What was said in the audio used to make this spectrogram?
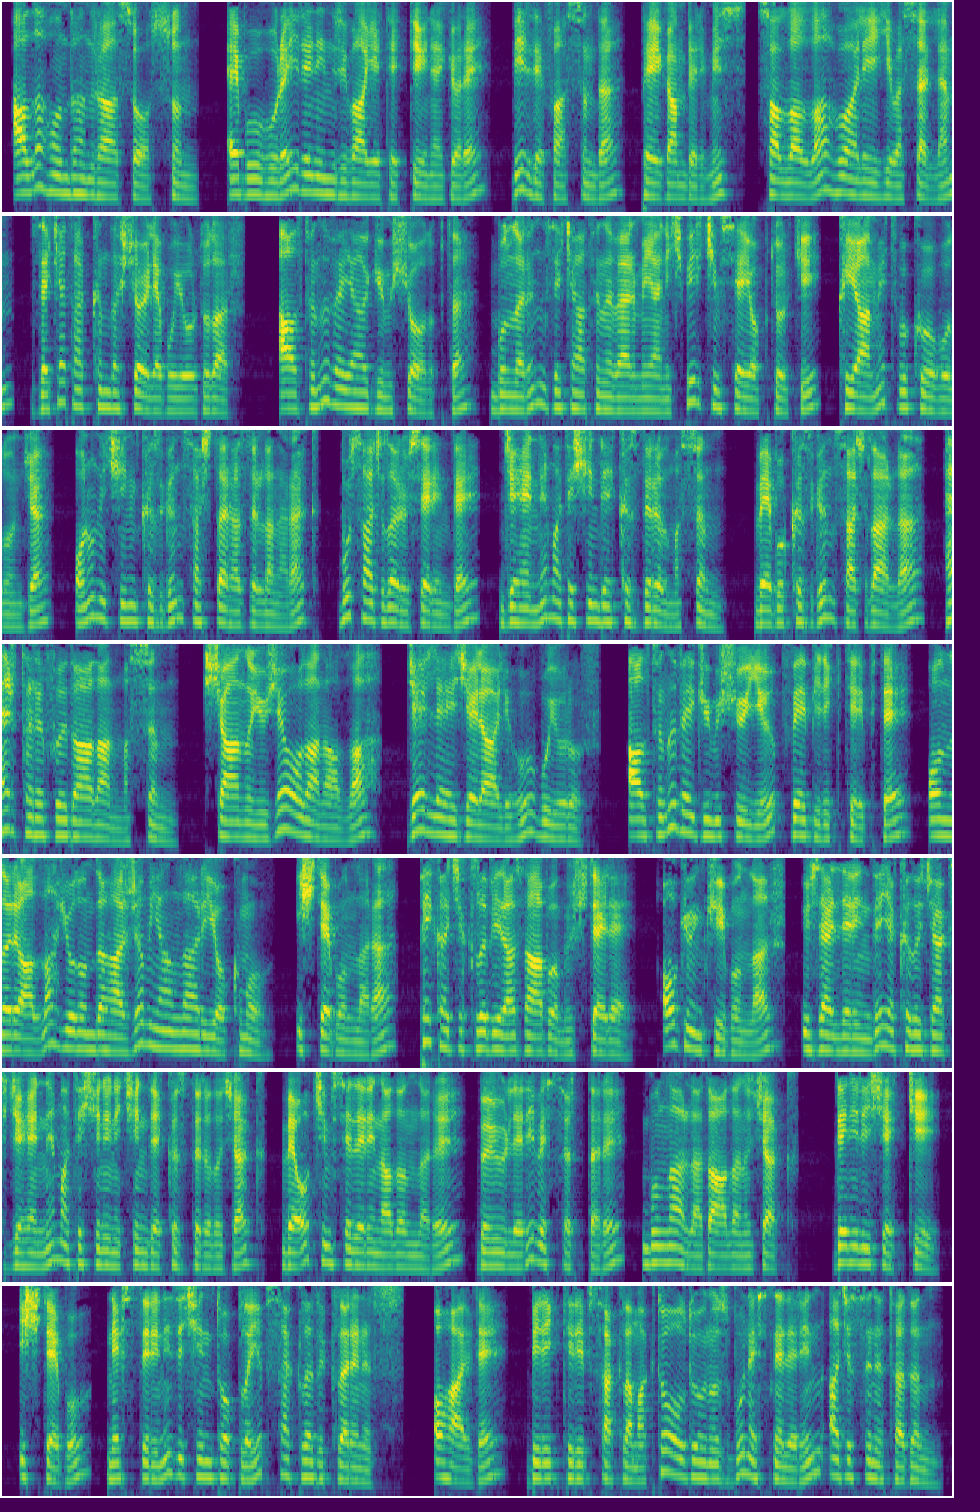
Allah ondan razı olsun. Ebu Hureyre'nin rivayet ettiğine göre bir defasında Peygamberimiz sallallahu aleyhi ve sellem zekat hakkında şöyle buyurdular. Altını veya gümüşü olup da bunların zekatını vermeyen hiçbir kimse yoktur ki kıyamet vuku bulunca onun için kızgın saçlar hazırlanarak bu saçlar üzerinde cehennem ateşinde kızdırılmasın ve bu kızgın saçlarla her tarafı dağlanmasın. Şanı yüce olan Allah Celle Celaluhu buyurur altını ve gümüşü yığıp ve biriktirip de onları Allah yolunda harcamayanlar yok mu? İşte bunlara pek acıklı bir azabı müştele. O günkü bunlar üzerlerinde yakılacak cehennem ateşinin içinde kızdırılacak ve o kimselerin alınları, böğürleri ve sırtları bunlarla dağlanacak. Denilecek ki işte bu nefsleriniz için toplayıp sakladıklarınız. O halde biriktirip saklamakta olduğunuz bu nesnelerin acısını tadın.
